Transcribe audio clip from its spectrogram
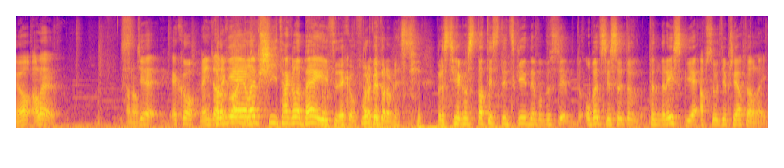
Jo, ale Ano. prostě, jako, Není to pro mě je lepší takhle bejt, jako furt by to, prostě jako statisticky, nebo prostě obecně se to, ten risk je absolutně přijatelný.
